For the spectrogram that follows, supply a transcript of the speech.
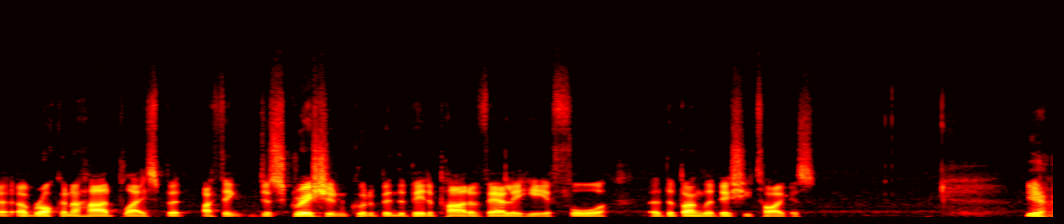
a, rock and a hard place, but I think discretion could have been the better part of valor here for uh, the Bangladeshi Tigers. Yeah,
